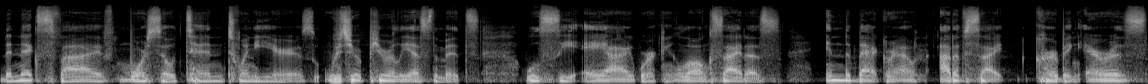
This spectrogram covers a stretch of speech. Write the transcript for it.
The next five, more so 10, 20 years, which are purely estimates, will see AI working alongside us in the background, out of sight, curbing errors,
